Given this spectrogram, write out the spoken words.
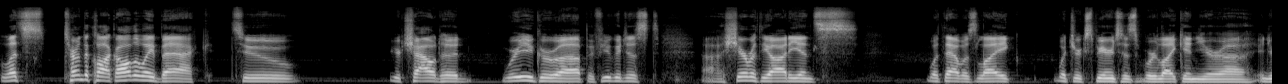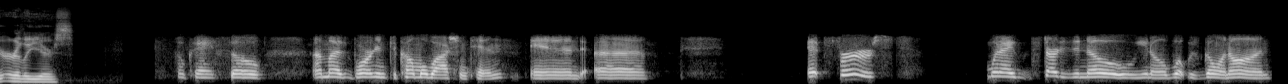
Let's turn the clock all the way back to your childhood, where you grew up. If you could just uh, share with the audience what that was like, what your experiences were like in your uh, in your early years. Okay, so um, I was born in Tacoma, Washington, and uh, at first when I started to know, you know, what was going on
